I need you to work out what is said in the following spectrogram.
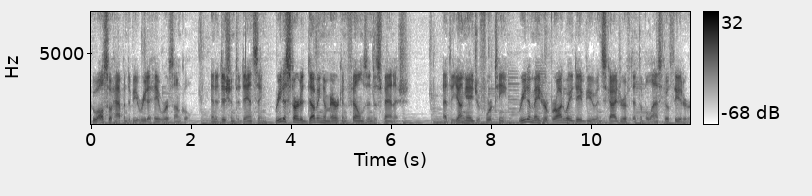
who also happened to be Rita Hayworth's uncle. In addition to dancing, Rita started dubbing American films into Spanish. At the young age of 14, Rita made her Broadway debut in Skydrift at the Belasco Theater,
